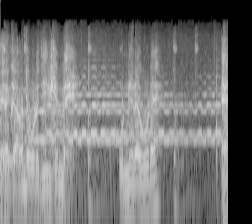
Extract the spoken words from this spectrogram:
നിനക്ക് അവന്റെ കൂടെ ജീവിക്കണ്ടേ? ഉണ്ണിയുടെ കൂടെ? ഏ?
